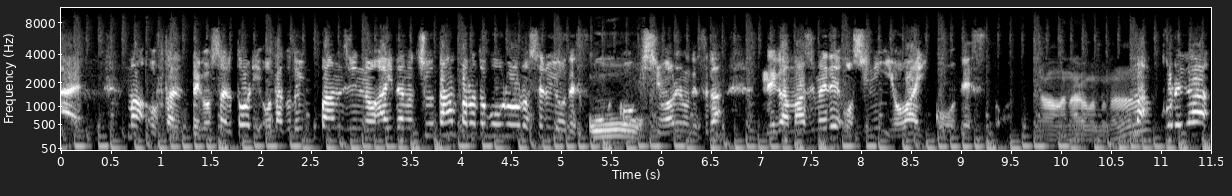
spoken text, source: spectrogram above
はい。まあ、お二人がおっしゃる通り、オタクと一般人の間の中途半端なところをうろうろしてるようです。好奇心はあるのですが、根が真面目で推しに弱い子ですと。ああなるほどな、まあ、これが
